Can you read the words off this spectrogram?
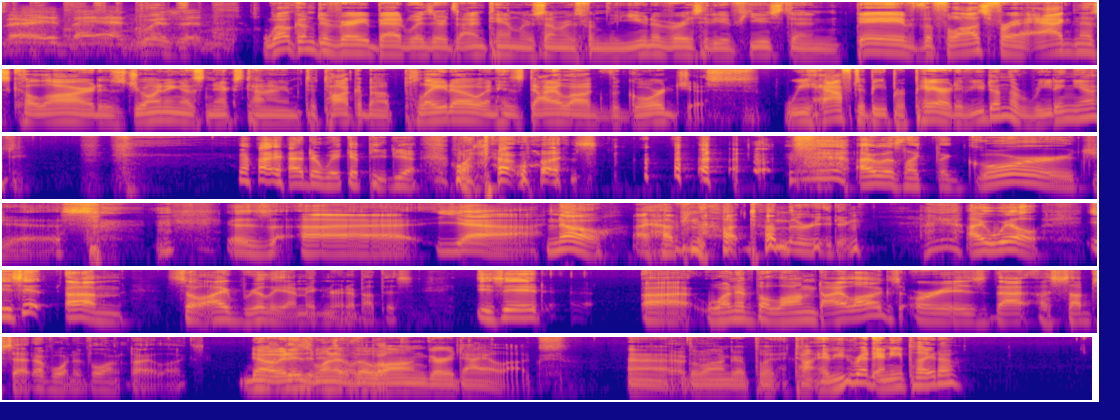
very bad wizard. Welcome to Very Bad Wizards. I'm Tamler Sommers from the University of Houston. Dave, the philosopher Agnes Callard, is joining us next time to talk about Plato and his dialogue, The Gorgias. We have to be prepared. Have you done the reading yet? I had to Wikipedia what that was. I was like, the gorgeous. Because, uh, yeah, no, I have not done the reading. I will. Is it, um, so I really am ignorant about this. Is it uh, one of the long dialogues or is that a subset of one of the long dialogues? No, it Is is it one of the book? longer dialogues. Uh, The longer. Pla- Ta- Have you read any Plato?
